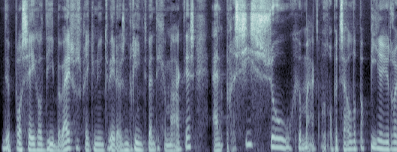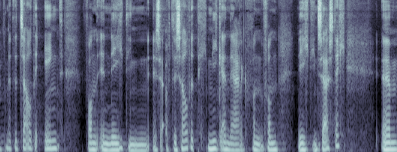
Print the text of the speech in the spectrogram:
de postzegel die bij wijze van spreken nu in 2023 gemaakt is en precies zo gemaakt wordt op hetzelfde papier gedrukt met hetzelfde inkt van in 19, of dezelfde techniek en dergelijke van, van 1960. Ehm,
